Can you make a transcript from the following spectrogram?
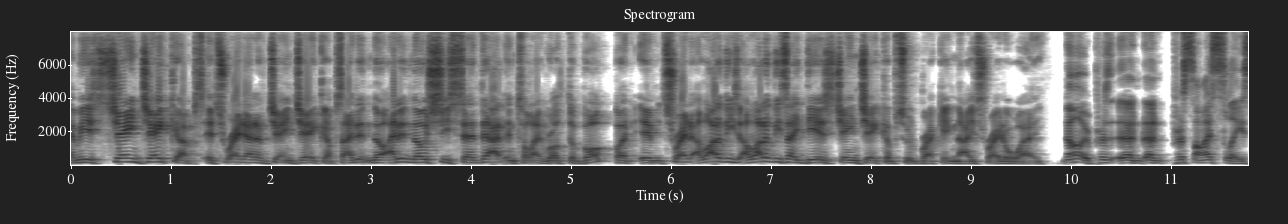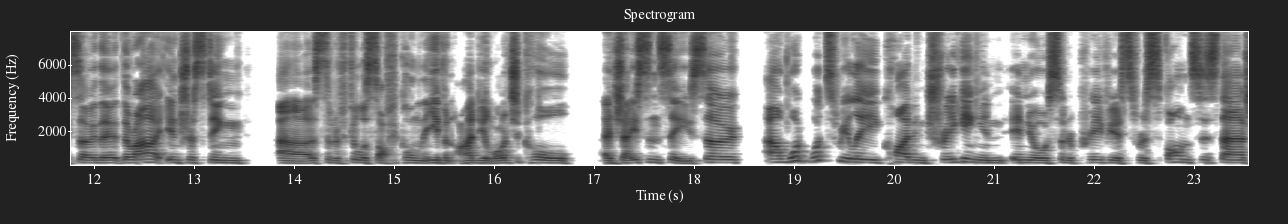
I mean, it's Jane Jacobs. It's right out of Jane Jacobs. I didn't know. I didn't know she said that until I wrote the book. But it's right. A lot of these, a lot of these ideas, Jane Jacobs would recognize right away. No, and, and precisely. So there, there are interesting, uh, sort of philosophical and even ideological adjacencies. So, uh, what what's really quite intriguing in in your sort of previous response is that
